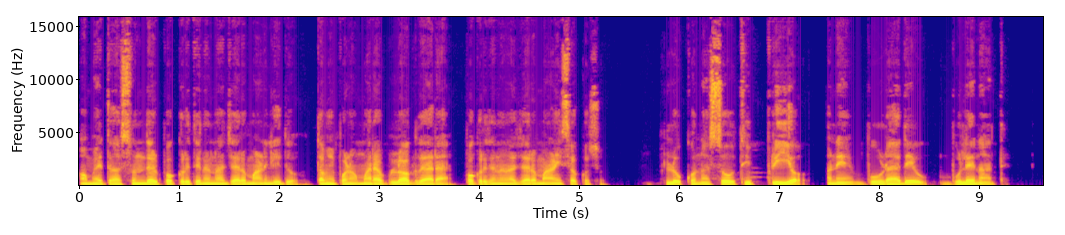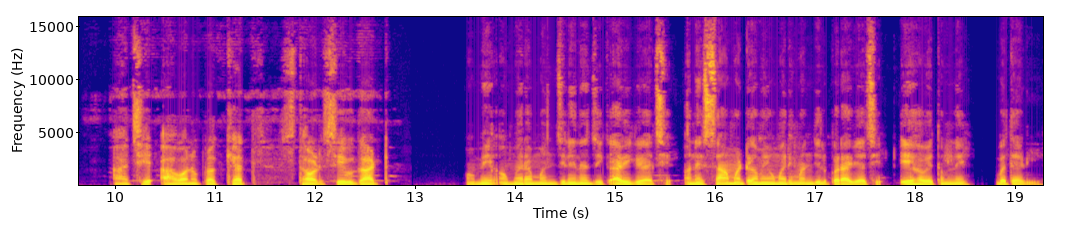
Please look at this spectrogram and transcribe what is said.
અમે તો આ સુંદર પ્રકૃતિનો નજારો માણી લીધો. તમે પણ અમારા બ્લોગ દ્વારા પ્રકૃતિનો નજારો માણી શકો છો. લોકોના સૌથી પ્રિય અને ભોળાદેવ ભોલેનાથ. આ છે આવાનું પ્રખ્યાત સ્થળ શિવઘાટ. અમે અમારા મંજિલની નજીક આવી ગયા છે અને શા માટે અમે અમારી મંજિલ પર આવ્યા છે એ હવે તમને બતાવીએ.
